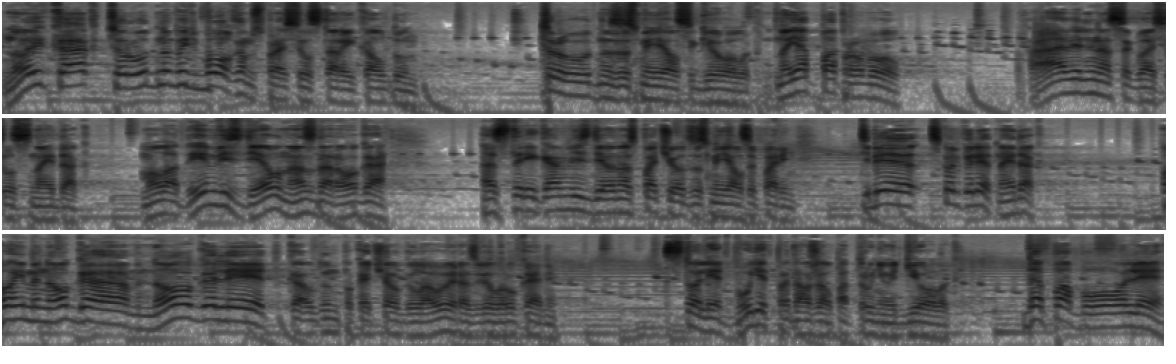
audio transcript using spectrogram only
«Ну и как? Трудно быть богом?» – спросил старый колдун. «Трудно», – засмеялся геолог. «Но я попробовал». «Правильно», – согласился Найдак. «Молодым везде у нас дорога, а старикам везде у нас почет», – засмеялся парень. «Тебе сколько лет, Найдак?» «Ой, много, много лет!» Колдун покачал головой и развел руками. «Сто лет будет?» – продолжал подтрунивать геолог. «Да поболее!»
